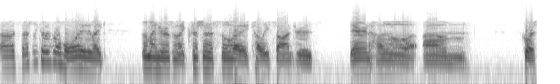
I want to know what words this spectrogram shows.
uh, especially coming from Hawaii, like some of my heroes were like Christian Hosoi, Kelly Saunders, Darren Ho, um, course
